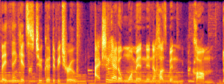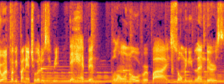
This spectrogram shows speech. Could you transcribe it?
they think it's too good to be true. I actually had a woman and a husband come during Philly Financial Literacy Week. They had been blown over by so many lenders,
